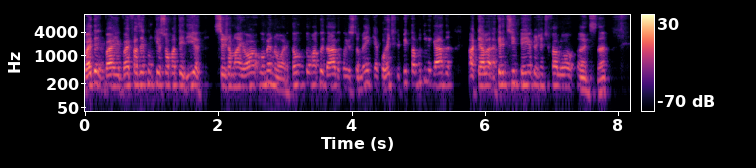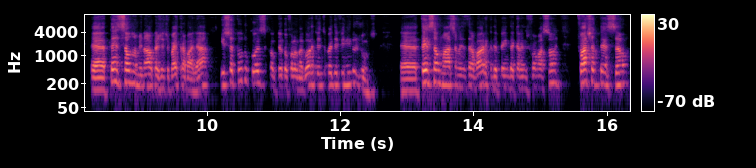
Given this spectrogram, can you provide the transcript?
vai, vai, vai fazer com que a sua bateria seja maior ou menor. Então, tomar cuidado com isso também, que a corrente de pico está muito ligada àquela, àquele desempenho que a gente falou antes, né? É, tensão nominal que a gente vai trabalhar, isso é tudo coisa que eu estou falando agora que a gente vai definindo juntos. É, tensão máxima de trabalho, que depende daquelas informações, faixa de tensão,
